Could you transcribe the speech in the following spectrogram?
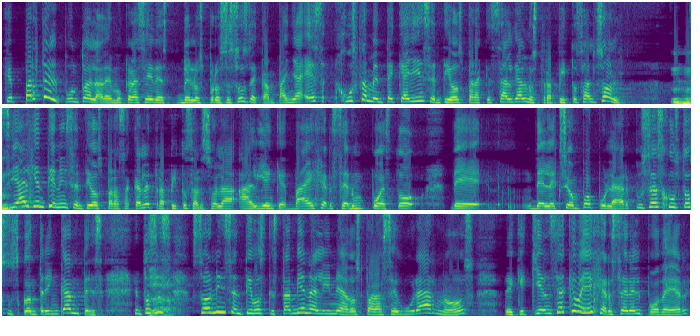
que parte del punto de la democracia y de, de los procesos de campaña es justamente que haya incentivos para que salgan los trapitos al sol. Si alguien tiene incentivos para sacarle trapitos al sol a alguien que va a ejercer un puesto de, de elección popular, pues es justo sus contrincantes. Entonces, Claro. son incentivos que están bien alineados para asegurarnos de que quien sea que vaya a ejercer el poder,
